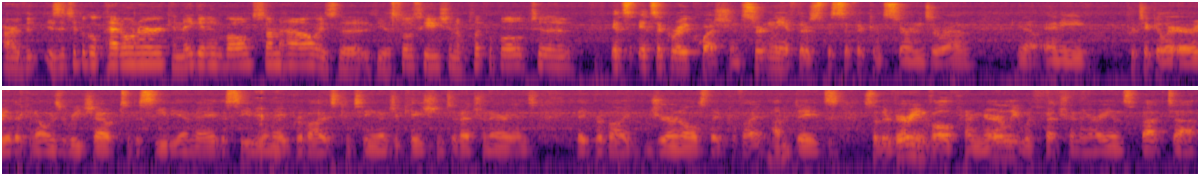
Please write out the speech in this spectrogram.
are the, is a typical pet owner can they get involved somehow? Is the the association applicable to? It's it's a great question. Certainly, if there's specific concerns around, you know, any particular area, they can always reach out to the CVMA. The CVMA provides continuing education to veterinarians. They provide journals. They provide Mhm. updates. So they're very involved primarily with veterinarians, but uh,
